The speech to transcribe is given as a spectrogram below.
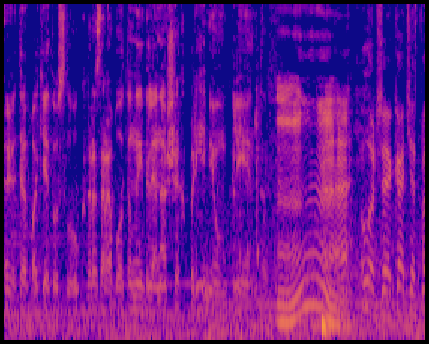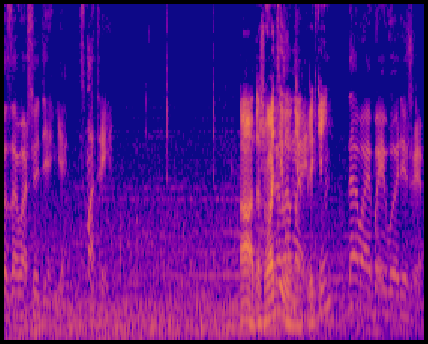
Это пакет услуг, разработанный для наших премиум клиентов. М. Ага, лучшее качество за ваши деньги. Смотри. А, даже водила Доломей, нет, прикинь? Давай боевой режим.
